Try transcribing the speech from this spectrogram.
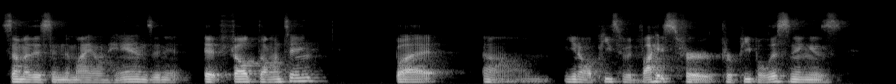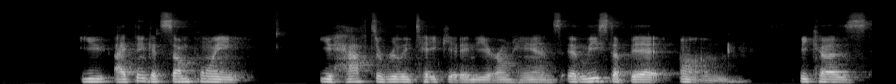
some of this into my own hands, and it it felt daunting, but um, you know, a piece of advice for for people listening is you i think at some point you have to really take it into your own hands at least a bit um, because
